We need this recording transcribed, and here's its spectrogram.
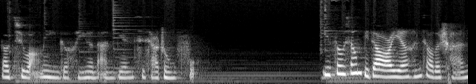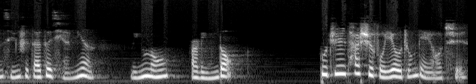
要去往另一个很远的岸边卸下重负。一艘相比较而言很小的船行驶在最前面，玲珑而灵动。不知它是否也有终点要去？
